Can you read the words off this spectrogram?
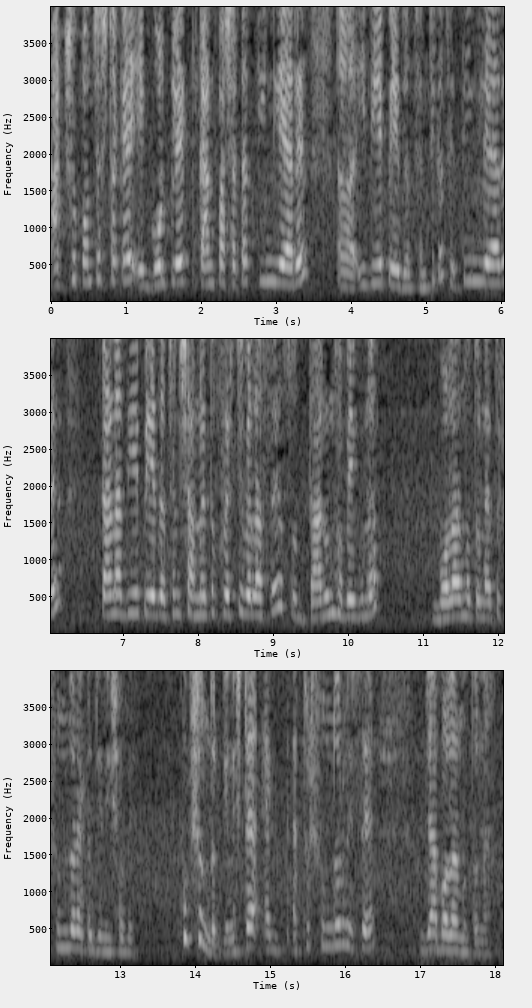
আটশো পঞ্চাশ টাকায় এই গোল প্লেট কান পাশাটা তিন লেয়ারের ই দিয়ে পেয়ে যাচ্ছেন, ঠিক আছে? তিন লেয়ারের টানা দিয়ে পেয়ে যাচ্ছেন। সামনে তো ফেস্টিভ্যাল আছে, সো দারুণ হবে এগুলা। বলার মতন এত সুন্দর একটা জিনিস হবে। খুব সুন্দর জিনিসটা। এক- এত সুন্দর হয়েছে যা বলার মতো না।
